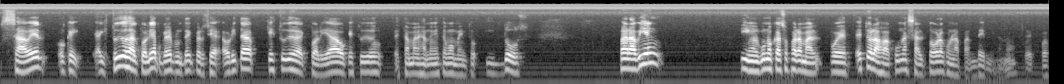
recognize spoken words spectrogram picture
saber, ok, hay estudios de actualidad, porque le pregunté, pero si ahorita, ¿qué estudios de actualidad o qué estudios están manejando en este momento? Y dos, para bien y en algunos casos para mal, pues esto de las vacunas saltó ahora con la pandemia, ¿no? Pues, pues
